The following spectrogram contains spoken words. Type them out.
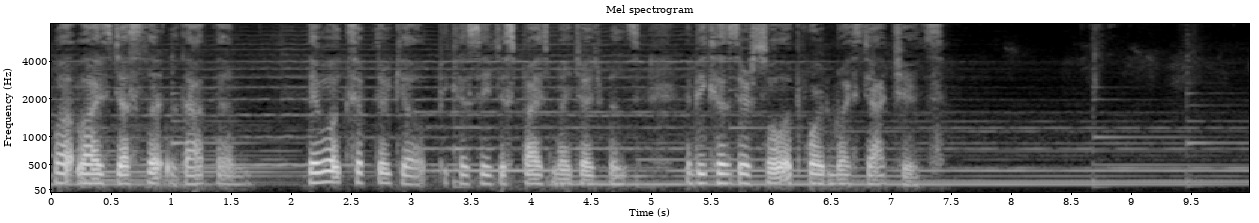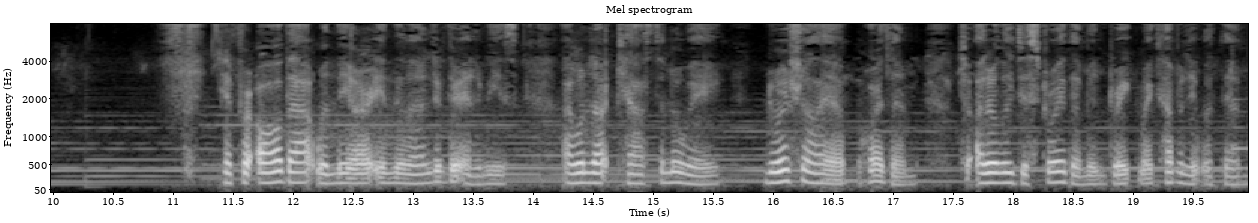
while it lies desolate without them. They will accept their guilt, because they despised my judgments, and because their soul abhorred my statutes. Yet for all that, when they are in the land of their enemies, I will not cast them away, nor shall I abhor them, to utterly destroy them and break my covenant with them,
